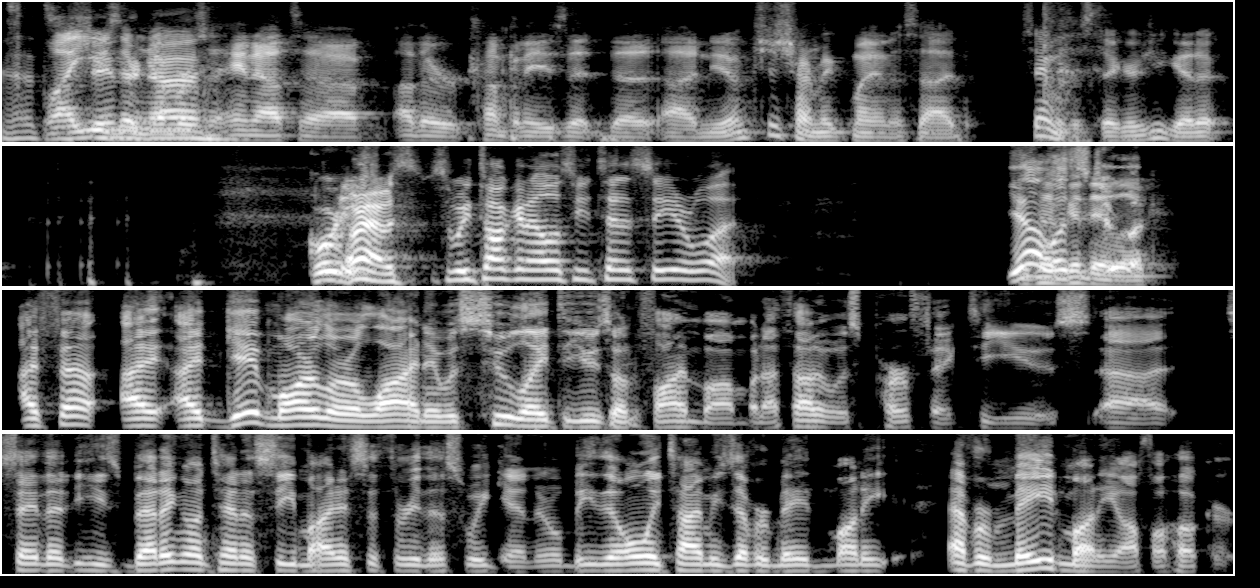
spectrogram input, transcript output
Yeah, it's Well, I use their the numbers to hand out to uh, other companies that that uh, need. I'm just trying to make money on the side. Same with the stickers, you get it. Gordy, All right, so we talking LSU Tennessee or what? Yeah, let's good they do look. it. I found I, I gave Marler a line. It was too late to use on Finebaum, but I thought it was perfect to use. Uh, say that he's betting on Tennessee minus the three this weekend. It'll be the only time he's ever made money ever made money off a hooker.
